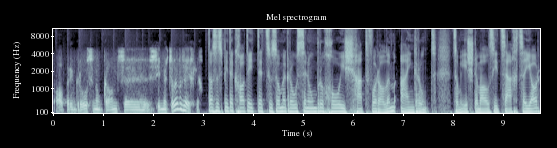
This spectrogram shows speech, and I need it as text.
Aber im Großen und Ganzen äh, sind wir zuversichtlich. Dass es bei den Kadetten zu so einem grossen Umbruch gekommen ist, hat vor allem einen Grund. Zum ersten Mal seit 16 Jahren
